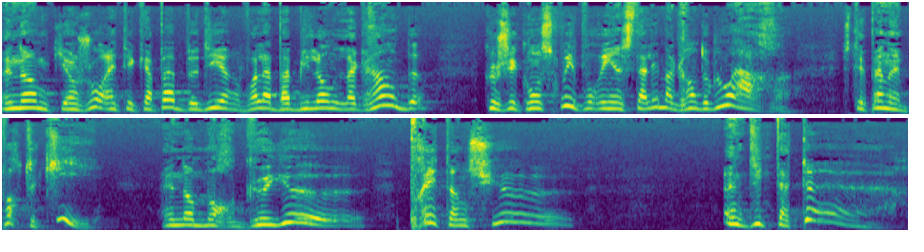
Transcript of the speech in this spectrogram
Un homme qui un jour a été capable de dire voilà Babylone la grande que j'ai construit pour y installer ma grande gloire. C'était pas n'importe qui. Un homme orgueilleux, prétentieux, un dictateur.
